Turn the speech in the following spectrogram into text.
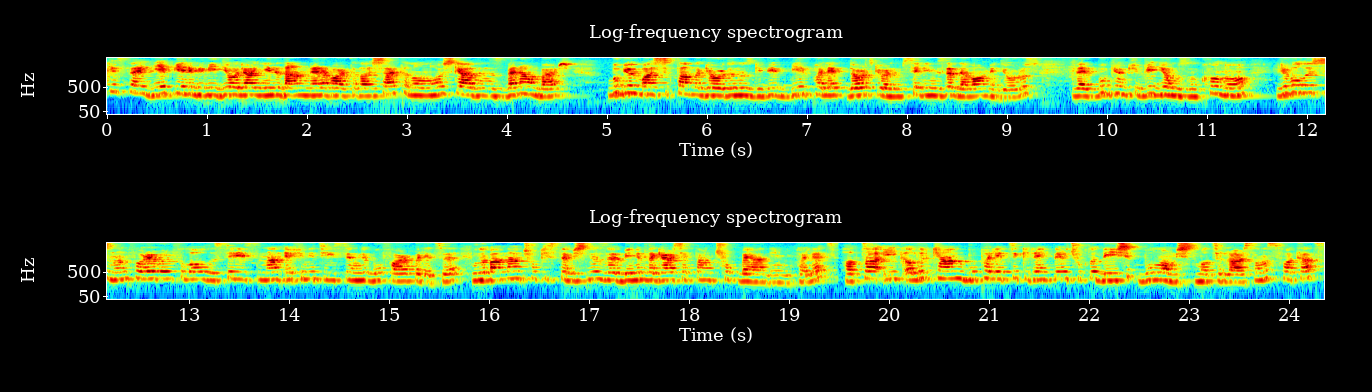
Herkese yepyeni bir videoyla yeniden merhaba arkadaşlar. Kanalıma hoş geldiniz. Ben Amber. Bugün başlıktan da gördüğünüz gibi bir palet 4 görünüm serimize devam ediyoruz. Ve bugünkü videomuzun konuğu Revolution'ın Forever Flawless serisinden Affinity isimli bu far paleti. Bunu benden çok istemiştiniz ve benim de gerçekten çok beğendiğim bir palet. Hatta ilk alırken bu paletteki renkleri çok da değişik bulmamıştım hatırlarsanız. Fakat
